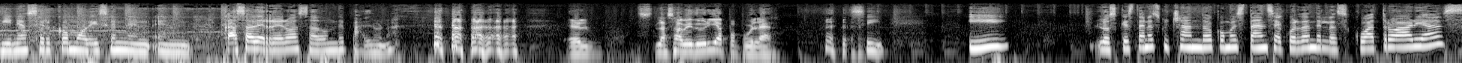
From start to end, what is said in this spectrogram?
viene a ser como dicen en, casa de herrero asadón de palo, ¿no? El, la sabiduría popular. sí. Y los que están escuchando, ¿cómo están? ¿Se acuerdan de las cuatro áreas?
